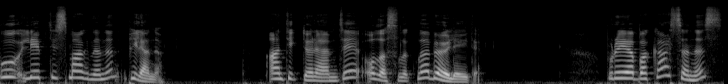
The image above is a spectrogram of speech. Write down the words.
Bu Leptis Magna'nın planı. Antik dönemde olasılıkla böyleydi. Buraya bakarsanız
